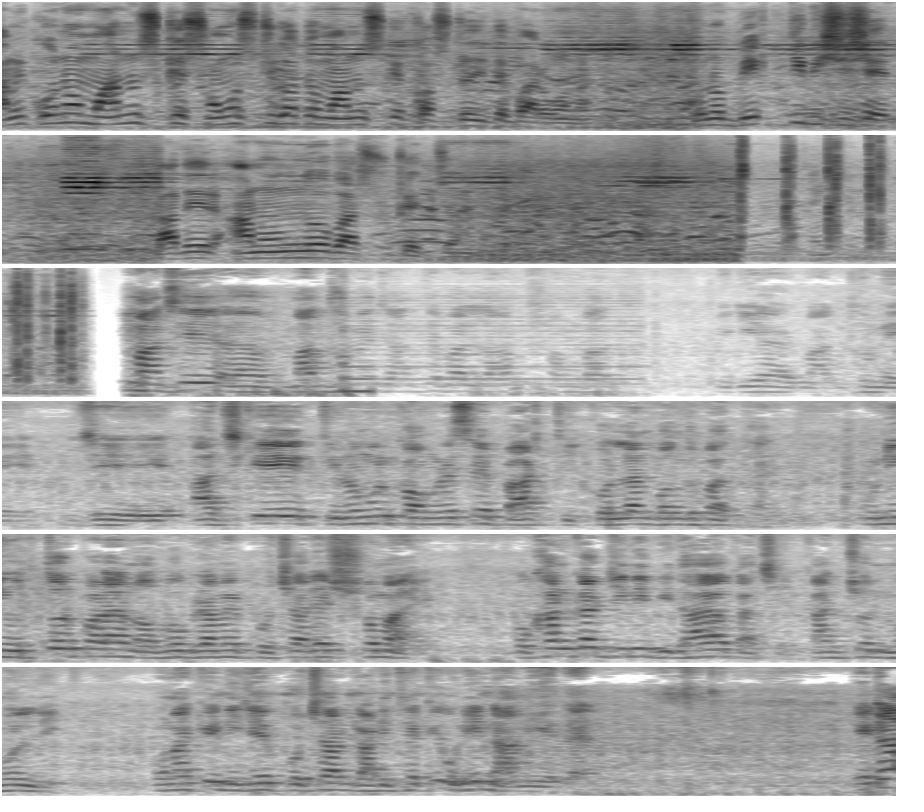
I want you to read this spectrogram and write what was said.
আমি কোনো মানুষকে, সমষ্টিগত মানুষকে কষ্ট দিতে পারব না। কোনো ব্যক্তি বিশেষের তাদের আনন্দ বা সুখের জন্য। মাঝে মাধ্যমে জানতে পারলাম, সংবাদ মিডিয়ার মাধ্যমে যে আজকে তৃণমূল কংগ্রেসের প্রার্থী কল্যাণ বন্দ্যোপাধ্যায়, উনি উত্তরপাড়া নবগ্রামে প্রচারের সময় ওখানকার যিনি বিধায়ক আছেন, কাঞ্চন মল্লিক, ওনাকে নিজের প্রচার গাড়ি থেকে উনি নামিয়ে দেন। এটা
